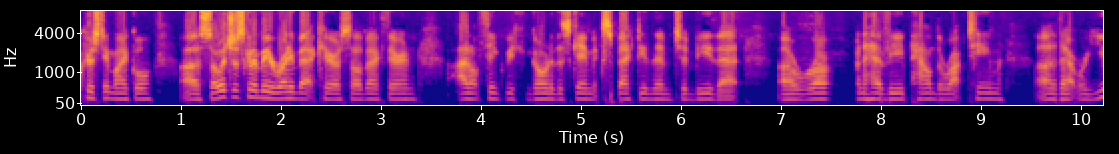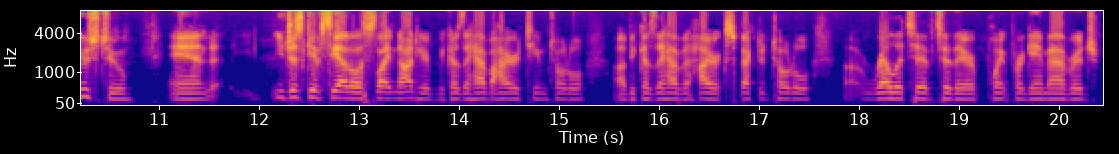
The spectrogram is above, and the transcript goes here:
Christine Michael. Uh, so it's just going to be a running back carousel back there, and I don't think we can go into this game expecting them to be that uh, run-heavy, pound-the-rock team uh, that we're used to. And you just give Seattle a slight nod here because they have a higher team total, uh, because they have a higher expected total uh, relative to their point per game average.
